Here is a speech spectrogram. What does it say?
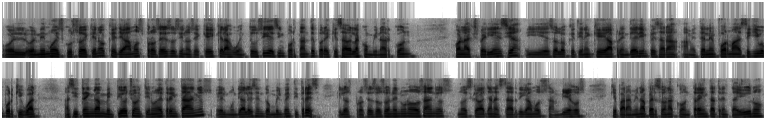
o el, o el, mismo discurso de que no, que llevamos procesos y no sé qué, que la juventud sí es importante, pero hay que saberla combinar con, con la experiencia y eso es lo que tienen que aprender y empezar a, a meterle en forma a este equipo porque igual así tengan 28, 29, 30 años, el mundial es en 2023 y los procesos son en uno o dos años, no es que vayan a estar digamos tan viejos que para mí una persona con 30, 31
